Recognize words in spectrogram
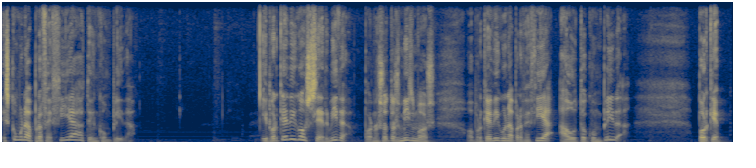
Es como una profecía autoincumplida. ¿Y por qué digo servida por nosotros mismos? ¿O por qué digo una profecía autocumplida? Porque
